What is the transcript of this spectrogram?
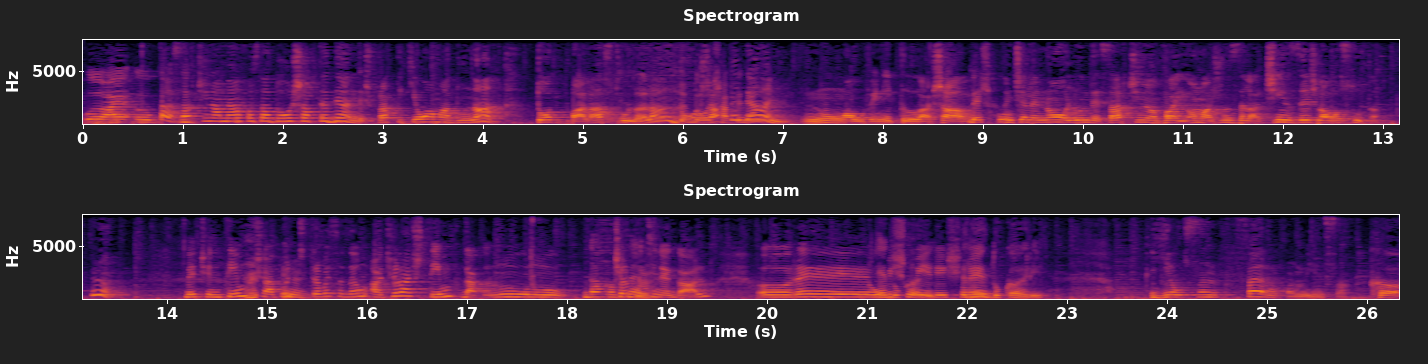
Uh, uh, da, sarcina mea a fost la 27 de ani, deci practic eu am adunat tot balastrul ăla în 27, 27 de ani. Nu au venit uh, așa deci, în cele 9 luni de sarcină, vai, eu am ajuns de la 50 la 100. Nu. Deci în timp și atunci trebuie să dăm același timp, dacă nu, nu dacă cel vrem. puțin egal, uh, reobișnuirii și reeducării. Eu sunt ferm convinsă că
